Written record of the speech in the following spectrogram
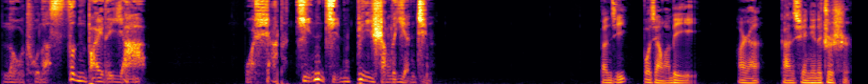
露出了森白的牙。我吓得紧紧闭上了眼睛。本集播讲完毕，安然感谢您的支持。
